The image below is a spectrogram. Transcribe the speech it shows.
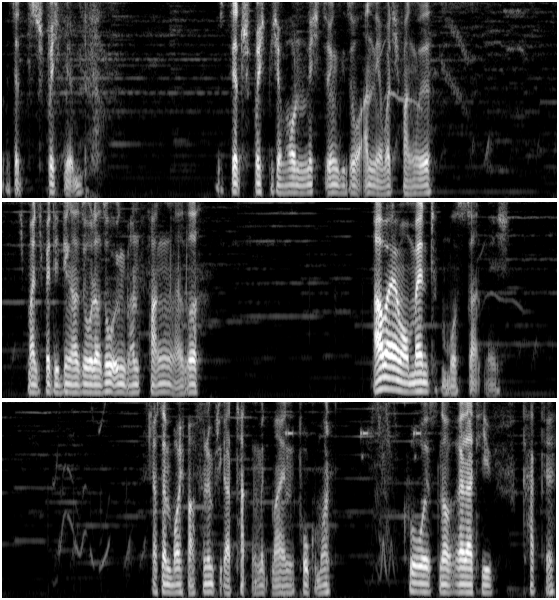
Jetzt spricht mir. Jetzt spricht mich aber auch nichts irgendwie so an, ja, was ich fangen will. Ich meine, ich werde die Dinger so oder so irgendwann fangen, also. Aber im Moment muss das nicht. Das dann brauche ich mal vernünftige Attacken mit meinen Pokémon. Co ist noch relativ kacke.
